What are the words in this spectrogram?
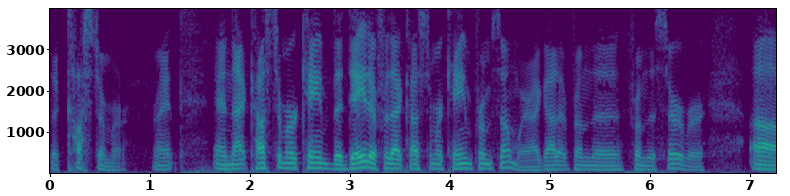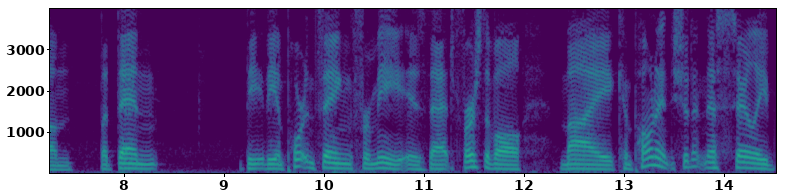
the customer, right? And that customer came, the data for that customer came from somewhere. I got it from the from the server, um, but then the the important thing for me is that first of all, my component shouldn't necessarily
